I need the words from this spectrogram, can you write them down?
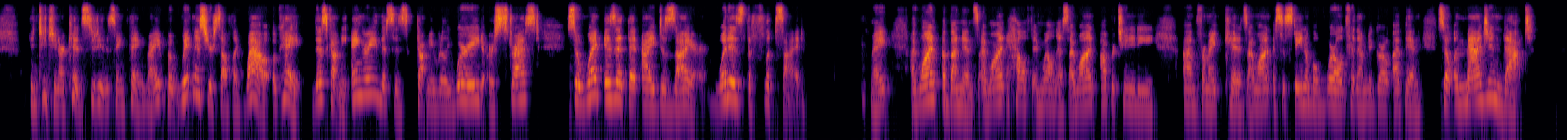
in teaching our kids to do the same thing, right? But witness yourself like, wow, okay, this got me angry. This has got me really worried or stressed. So, what is it that I desire? What is the flip side? Right? I want abundance. I want health and wellness. I want opportunity um, for my kids. I want a sustainable world for them to grow up in. So, imagine that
